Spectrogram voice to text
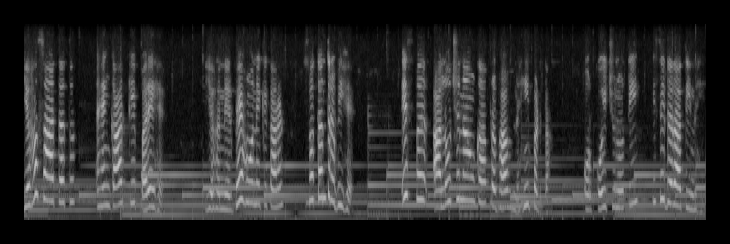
यह सार तत्व अहंकार के परे है। यह निर्भय होने के कारण स्वतंत्र भी है। इस पर आलोचनाओं का प्रभाव नहीं पड़ता और कोई चुनौती इसे डराती नहीं।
